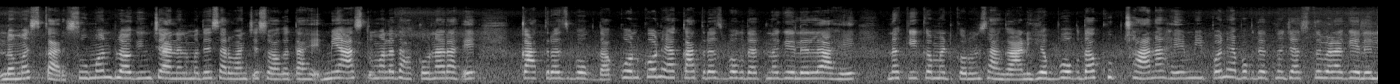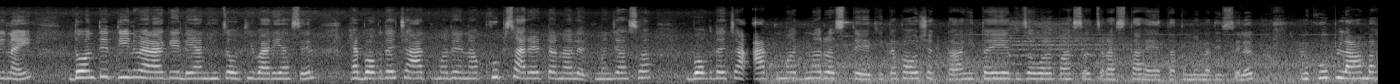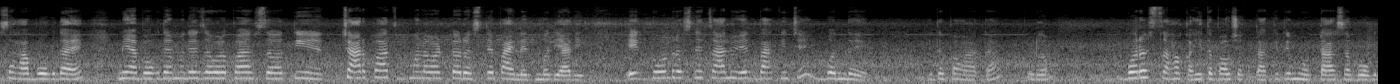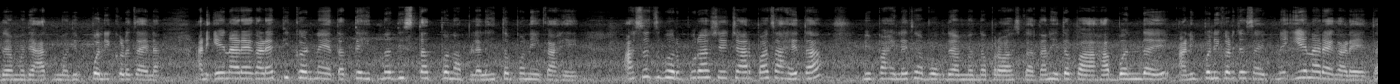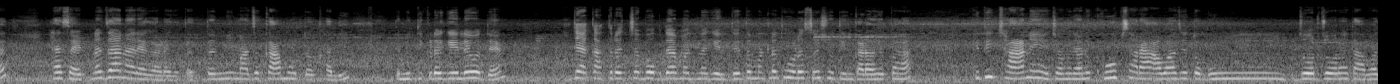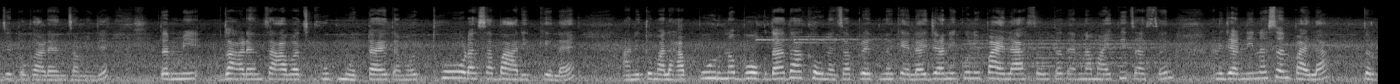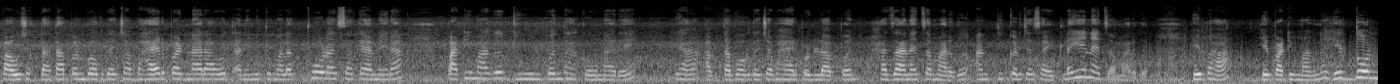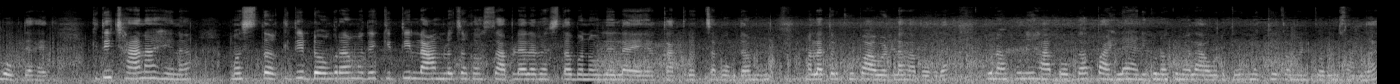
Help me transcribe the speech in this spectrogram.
नमस्कार सुमन ब्लॉगिंग चॅनलमध्ये सर्वांचे स्वागत आहे. मी आज तुम्हाला दाखवणार आहे कात्रज बोगदा. कोण कोण ह्या कात्रज बोगद्यातनं गेलेलं आहे नक्की कमेंट करून सांगा. आणि हे बोगदा खूप छान आहे. मी पण ह्या बोगद्यातनं जास्त वेळा गेलेली नाही. दोन ते तीन वेळा गेले आणि ही चौथी बारी असेल. ह्या बोगद्याच्या आतमध्ये ना खूप सारे टनल आहेत. म्हणजे असं बोगद्याच्या आतमधनं रस्ते आहेत. इथं पाहू शकता. इथं एक जवळपासच रस्ता आहे. आता तुम्हाला दिसेलच. आणि खूप लांब असा हा बोगदा आहे. मी या बोगद्यामध्ये जवळ जवळपास ती चार पाच मला वाटतं रस्ते पाहिलेत मध्ये आधी. एक दोन रस्ते चालू आहेत बाकीचे बंद आहेत. इथं पहा आता पुढं. बरंचसं हा का इथं पाहू शकता किती मोठा असा बोगद्यामध्ये आतमध्ये पलीकडं जायला. आणि येणाऱ्या गाड्या तिकडनं येतात ते इथनं दिसतात पण आपल्याला इथं पण एक आहे. असंच भरपूर असे चार पाच आहेत हा. मी पाहिले त्या बोगद्यामधनं प्रवास करताना. इथं पहा हा बंद आहे आणि पलीकडच्या साईडनं येणाऱ्या गाड्या येतात. ह्या साईडनं जाणाऱ्या गाड्या येतात. तर मी माझं काम होतं खाली. तर मी तिकडे गेले होते. त्या कात्रजच्या बोगद्यामधनं गेलते तर म्हटलं थोडंसं शूटिंग काढावं. हे पहा किती छान आहे ह्याच्यामध्ये आणि खूप सारा आवाज येतो. गुंग जोर जोरात आवाज येतो गाड्यांचा म्हणजे. तर मी गाड्यांचा आवाज खूप मोठा आहे त्यामुळे थोडासा बारीक केला आहे आणि तुम्हाला हा पूर्ण बोगदा दाखवण्याचा प्रयत्न केला आहे ज्यांनी कोणी पाहिला असेल तर त्यांना माहितीच असेल. आणि ज्यांनी नसन पाहिला तर पाहू शकता. आता आपण बोगद्याच्या बाहेर पडणार आहोत आणि मी तुम्हाला थोडासा कॅमेरा पाठीमागं घेऊन पण दाखवणार आहे. ह्या आता बोगद्याच्या बाहेर पडलो आपण. हा जाण्याचा मार्ग आणि तिकडच्या साईडला येण्याचा मार्ग. हे पहा हे पाठीमागणं हे दोन बोगदे आहेत. किती छान आहे ना? मस्त. किती डोंगरामध्ये किती लांब लचक असं आपल्याला रस्ता बनवलेला आहे ह्या कात्रजचा बोगदा म्हणून. मला तर खूप आवडला हा बोगदा. कुणाकुणी हा बोगदा पाहिला आहे आणि कुणाकुणाला आवडतो नक्की कमेंट करून सांगा.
